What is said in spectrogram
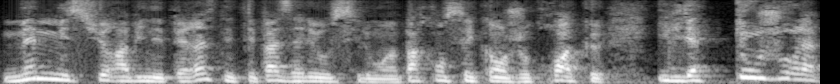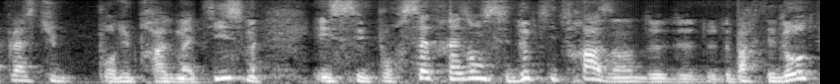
Même messieurs Rabin et Pérez n'étaient pas allés aussi loin. Par conséquent, je crois qu'il y a toujours la place pour du pragmatisme, et c'est pour cette raison, ces deux petites phrases hein, de, de part et d'autre,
